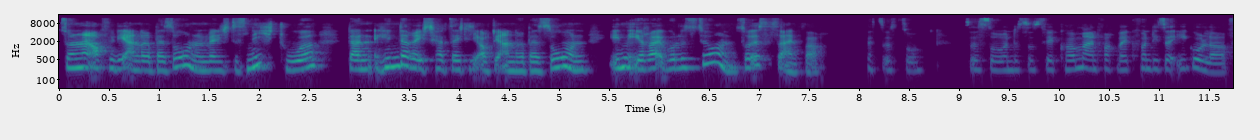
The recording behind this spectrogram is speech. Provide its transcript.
sondern auch für die andere Person. Und wenn ich das nicht tue, dann hindere ich tatsächlich auch die andere Person in ihrer Evolution. So ist es einfach. Es ist so. Es ist so und es ist, wir kommen einfach weg von dieser Ego-Love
